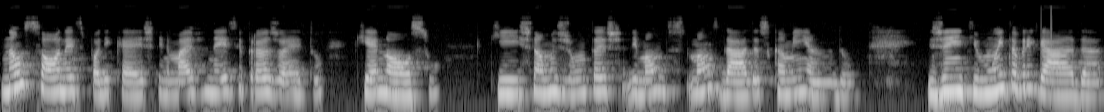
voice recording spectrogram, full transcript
não só nesse podcast, mas nesse projeto que é nosso, que estamos juntas de mãos, mãos dadas caminhando. Gente, muito obrigada.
